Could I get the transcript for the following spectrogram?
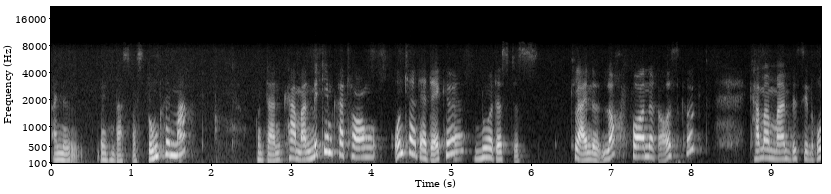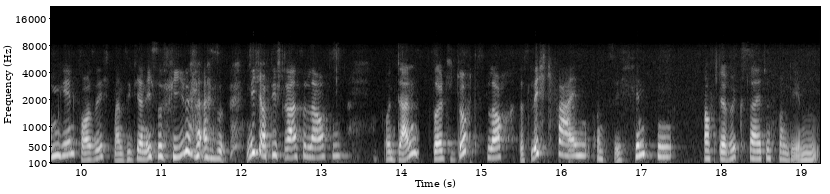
eine, irgendwas, was dunkel macht. Und dann kann man mit dem Karton unter der Decke, nur dass das kleine Loch vorne rausguckt, kann man mal ein bisschen rumgehen. Vorsicht, man sieht ja nicht so viel, also nicht auf die Straße laufen. Und dann sollte durch das Loch das Licht fallen und sich hinten auf der Rückseite von dem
